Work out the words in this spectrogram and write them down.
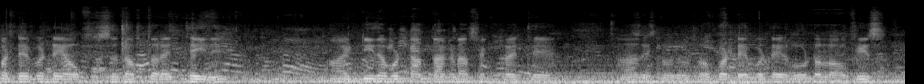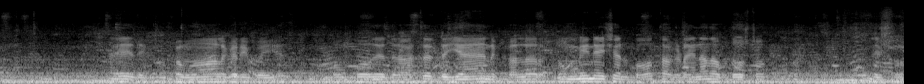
ਵੱਡੇ ਵੱਡੇ ਆਫਿਸ ਦਫ਼ਤਰ ਇੱਥੇ ਹੀ ਨੇ। ਆਈਟੀ ਦਾ ਵੱਡਾ ਤਕੜਾ ਸੈਕਟਰ ਇੱਥੇ ਹੈ। ਆ ਦੇਖੋ ਦੋਸਤੋ, ਵੱਡੇ ਵੱਡੇ ਹੋਟਲ ਆਫਿਸ ਇਹ ਦੇਖੋ, ਕਮਾਲ ਕਰੀ ਪਈ ਆ। ਬੰਬੋ ਦੇ ਦਰਖਤ ਡਿਜ਼ਾਈਨ ਕਲਰ ਕੰਬੀਨੇਸ਼ਨ ਬਹੁਤ ਤਕੜਾ ਇਹਨਾਂ ਦਾ ਦੋਸਤੋ ਦੇਖੋ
